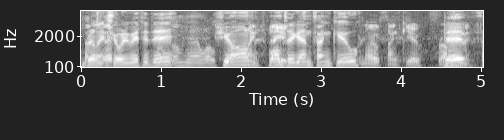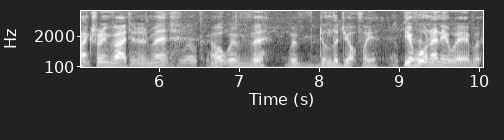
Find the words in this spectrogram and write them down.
Brilliant Dave. showing you today. Well done, yeah, well. Sean Thanks, once again thank you. No, thank you for Dave me. thanks for inviting us mate. You're welcome. I hope we've uh, we've done the job for you. You've won anyway but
